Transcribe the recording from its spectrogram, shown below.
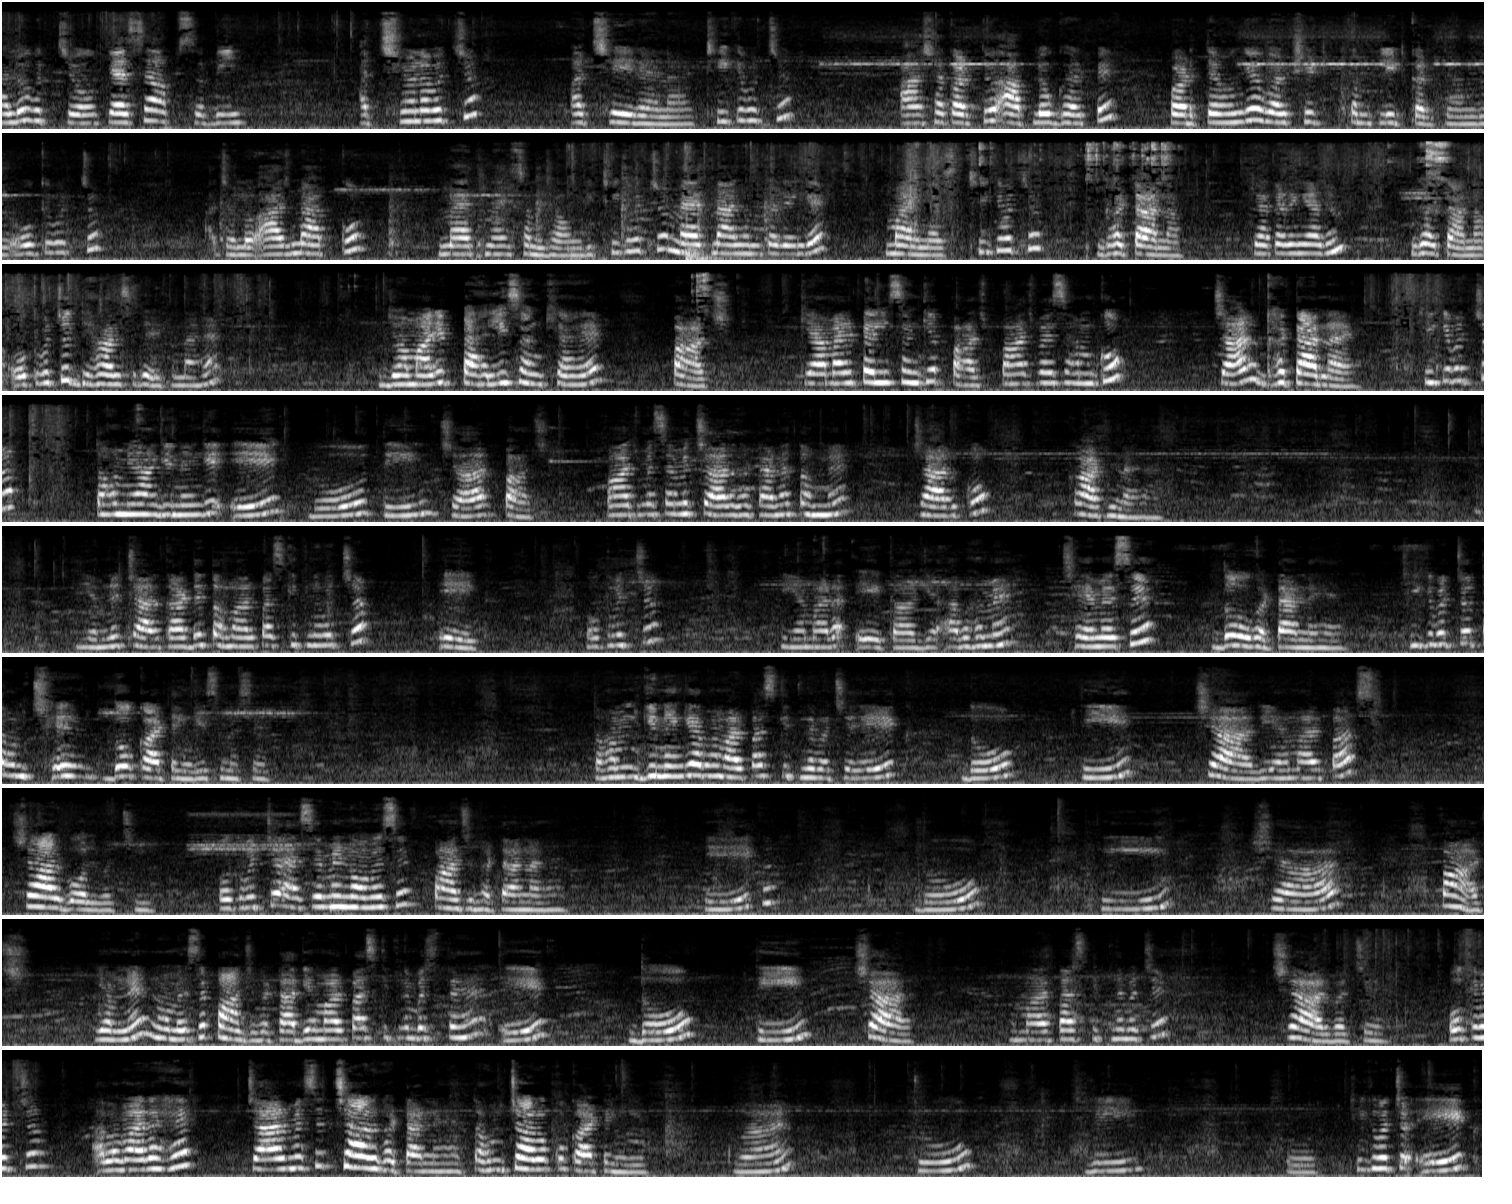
Hello बच्चों, कैसे आप सभी? अच्छे हो ना बच्चों? अच्छे ही रहना है, ठीक है बच्चों? आशा करते हो आप लोग घर पे पढ़ते होंगे वर्कशीट कंप्लीट करते होंगे ओके बच्चों? चलो, आज मैं आपको मैथ में समझाऊँगी, ठीक है बच्चों? मैथ में आज हम करेंगे माइनस ठीक है बच्चों? घटाना। क्या करेंगे आज हम? घटाना। ओके बच्चों, ध्यान से देखना है। जो हमारी पहली संख्या है, पाँच। क्या हमारी पहली संख्या? पाँच। पाँच में से हमको चार घटाना है। ठीक है बच्चों? तो हम यहाँ गिनेंगे। एक, दो, तीन, चार, पाँच। पाँच में से हमें चार घटाना है तो हमें चार को काटना है। ये हमने चार काट दे तो हमारे पास कितने बच्चा? एक। ओके बच्चा? ये हमारा एक आ गया। अब हमें छह में से दो घटाने हैं। ठीक है बच्चों? तो हम छह, दो काटेंगे इसमें से। तो हम गिनेंगे, अब हमारे पास कितने बचे एक, दो, तीन, चार। ये हमारे पास चार बॉल बची। ओके बच्चों, ऐसे में नौ में से पाँच घटाना है। एक, दो, तीन, चार, पाँच। ये हमने नौ में से पाँच घटा दिया। हमारे पास कितने बचते हैं? एक, दो, तीन, चार। हमारे पास कितने बचे? चार बचे। ओके बच्चों अब हमारा है चार में से चार घटाने हैं तो हम चारों को काटेंगे। वन टू थ्री फोर ठीक है बच्चों, एक,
